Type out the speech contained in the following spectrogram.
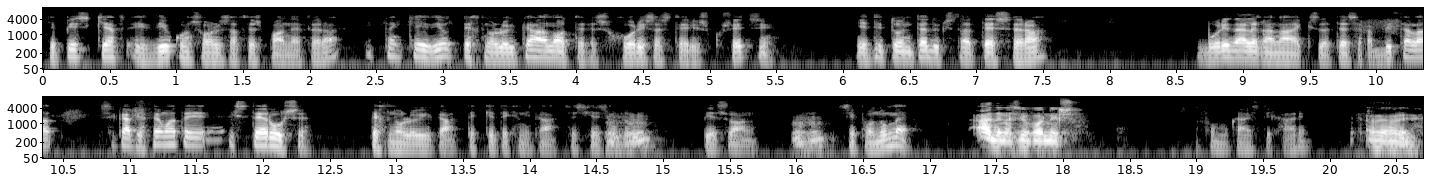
Και επίσης και αυ- οι δύο κονσόλες αυτές που ανέφερα ήταν και οι δύο τεχνολογικά ανώτερες, χωρίς αστερίσκους, έτσι. Γιατί το Nintendo 64 μπορεί να έλεγα να 64 bit, αλλά σε κάποια θέματα υστερούσε τεχνολογικά τε- και τεχνικά σε σχέση με το Μμμ, PS1. μμμ. Συμφωνούμε, Άντε να συμφωνήσω. αφού μου κάνεις τη χάρη. Ε, Ωραία.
